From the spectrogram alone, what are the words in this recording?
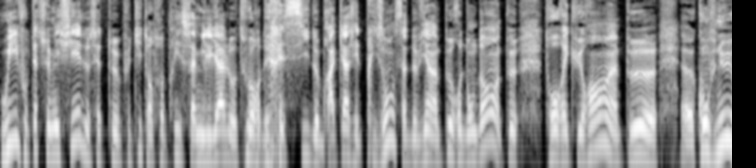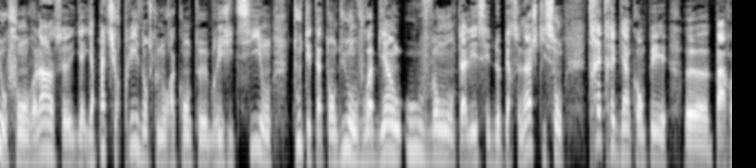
Oui, il faut peut-être se méfier de cette petite entreprise familiale autour des récits de braquage et de prison. Ça devient un peu redondant, un peu trop récurrent, un peu euh, convenu au fond. Voilà, il n'y a, pas de surprise dans ce que nous raconte euh, Brigitte Si. On, tout est attendu, on voit bien où vont aller ces deux personnages qui sont très très bien campés euh, par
